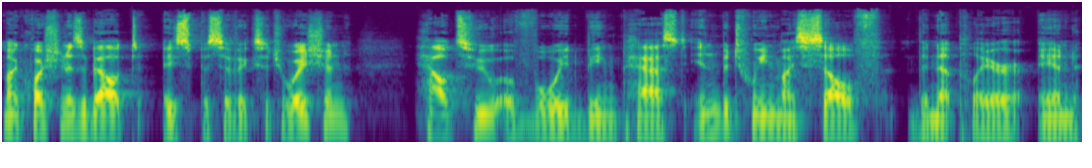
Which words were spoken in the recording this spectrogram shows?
"My question is about a specific situation." how to avoid being passed in between myself, the net player, and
